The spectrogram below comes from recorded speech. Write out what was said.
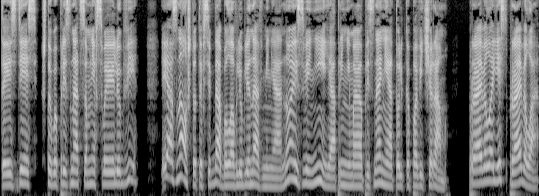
«Ты здесь, чтобы признаться мне в своей любви? Я знал, что ты всегда была влюблена в меня, но извини, я принимаю признание только по вечерам. Правило есть правило.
